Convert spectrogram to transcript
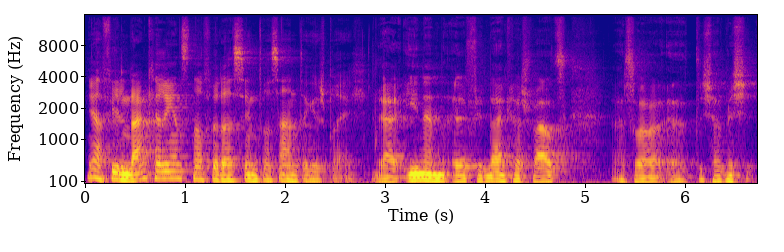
Ja, vielen Dank, Herr Riensner, für das interessante Gespräch. Ja, Ihnen äh, vielen Dank, Herr Schwarz. Also, äh, ich habe mich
